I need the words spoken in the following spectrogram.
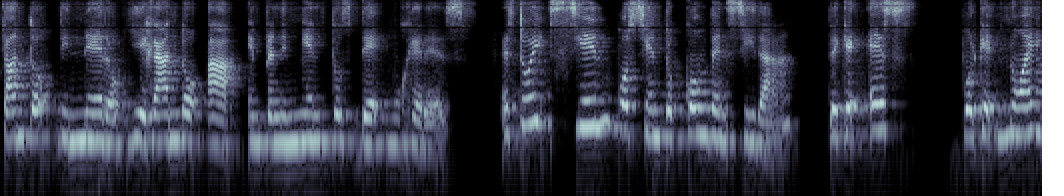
tanto dinero llegando a emprendimientos de mujeres, estoy 100% convencida de que es porque no hay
